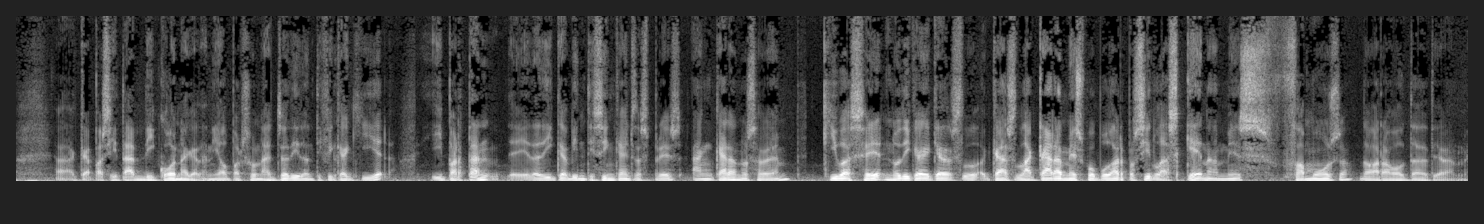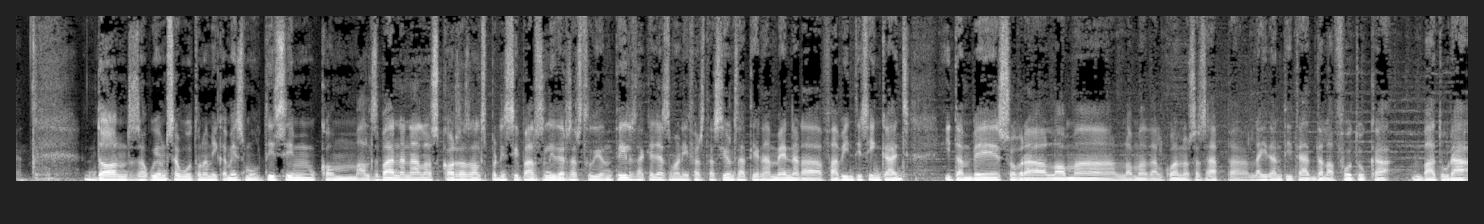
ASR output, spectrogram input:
eh, capacitat d'icona que tenia el personatge d'identificar qui era. I, per tant, he de dir que 25 anys després encara no sabem qui va ser, no dic que és, que és la cara més popular, però sí l'esquena més famosa de la revolta de Tiananmen. Doncs avui hem sabut una mica més moltíssim com els van anar les coses als principals líders estudiantils d'aquelles manifestacions de Tiananmen ara fa 25 anys i també sobre l'home l'home del qual no se sap la identitat de la foto que va aturar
